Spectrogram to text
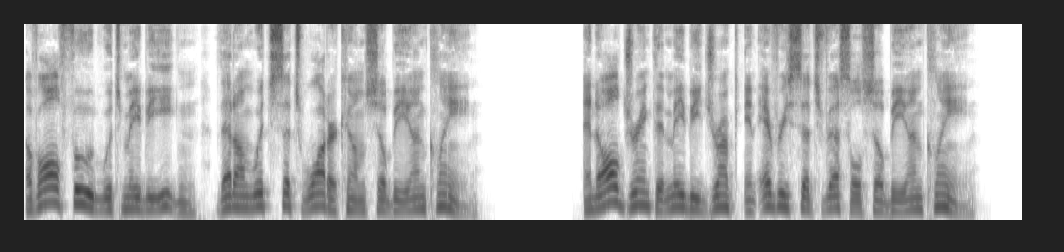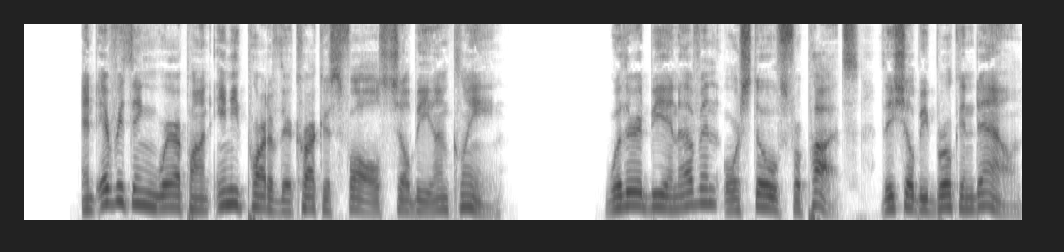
Of all food which may be eaten, that on which such water comes shall be unclean. And all drink that may be drunk in every such vessel shall be unclean. And everything whereupon any part of their carcass falls shall be unclean. Whether it be an oven or stoves for pots, they shall be broken down,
